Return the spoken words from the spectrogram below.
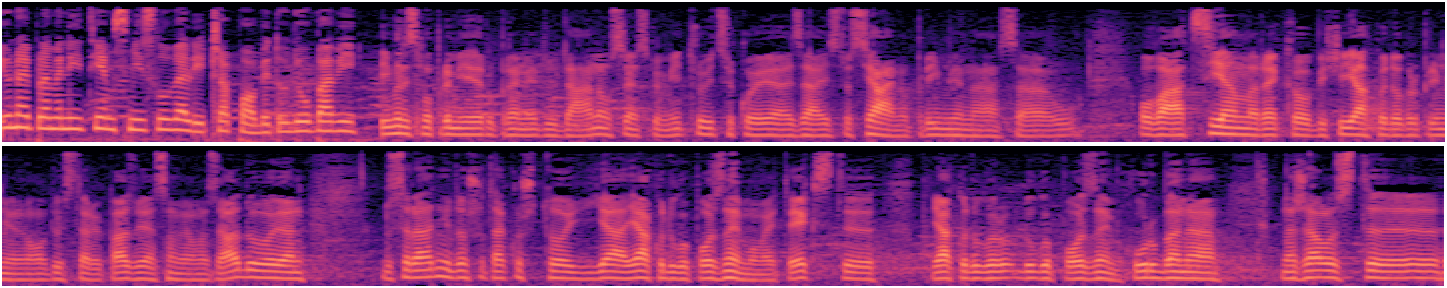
i u najplemenitijem smislu veliča pobedu ljubavi. Imali smo premijeru pre nedelju dana u Sremskoj Mitrovici koja je zaista sjajno primljena sa ovacijama, rekao bih i jako je dobro primljeno ovde u Staroj Pazu, ja sam veoma zadovoljan. Do saradnje je došlo tako što ja jako dugo poznajem ovaj tekst, jako dugo, dugo poznajem Hurbana, nažalost e, e,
